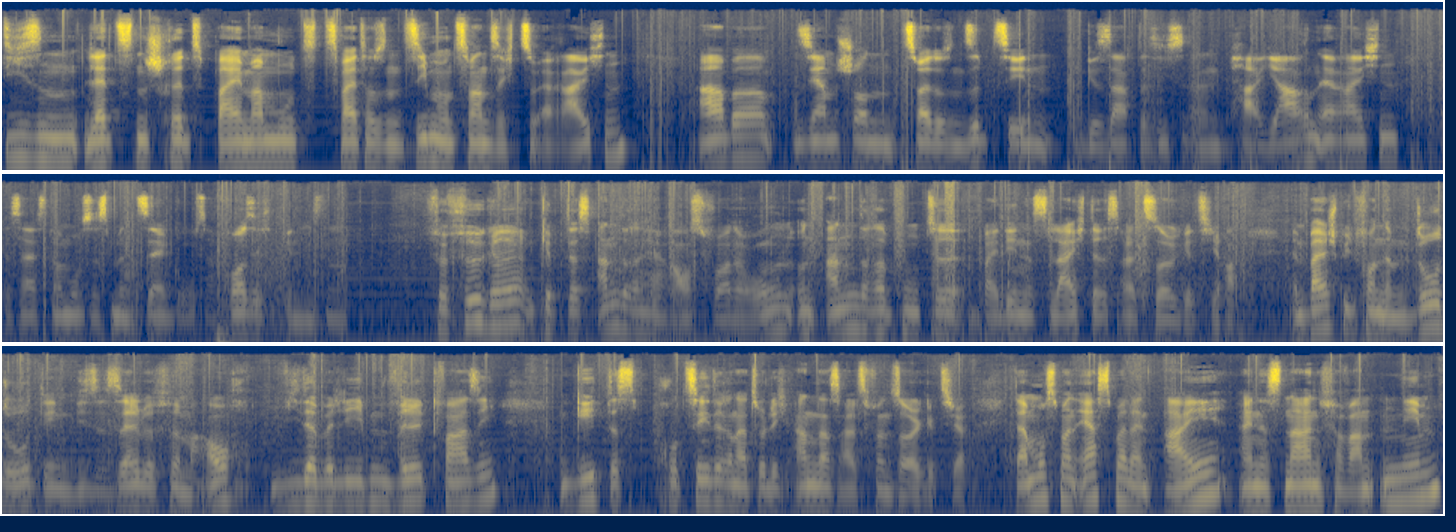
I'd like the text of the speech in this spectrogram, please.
diesen letzten Schritt bei Mammut 2027 zu erreichen. Aber sie haben schon 2017 gesagt, dass sie es in ein paar Jahren erreichen. Das heißt, man muss es mit sehr großer Vorsicht genießen. Für Vögel gibt es andere Herausforderungen und andere Punkte, bei denen es leichter ist als Säugetiere. Im Beispiel von einem Dodo, den diese selbe Firma auch wiederbeleben will quasi, geht das Prozedere natürlich anders als für ein Säugetier. Da muss man erstmal ein Ei eines nahen Verwandten nehmen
